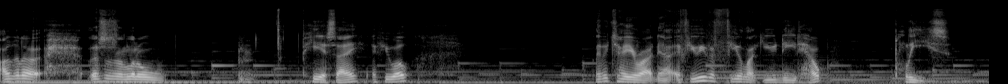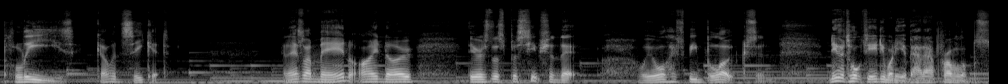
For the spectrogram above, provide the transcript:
I'm going to. This is a little PSA, if you will. Let me tell you right now if you ever feel like you need help, please, please go and seek it. And as a man, I know there is this perception that we all have to be blokes and never talk to anybody about our problems.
